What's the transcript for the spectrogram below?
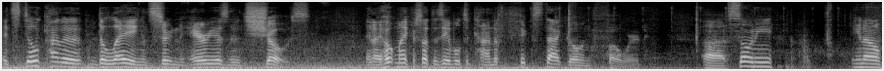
it's still kind of delaying in certain areas and it shows. And I hope Microsoft is able to kind of fix that going forward. Uh, Sony, you know,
